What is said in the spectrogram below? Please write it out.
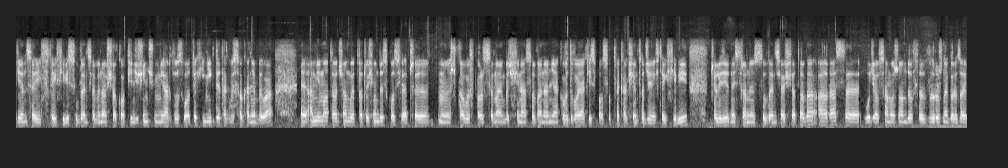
więcej. W tej chwili subwencja wynosi około 50 miliardów złotych i nigdy tak wysoka nie była. A mimo to ciągle toczy się dyskusja, czy mm, szkoły w Polsce mają być finansowane niejako w dwojaki sposób, tak jak się to dzieje w tej chwili, czyli z jednej strony subwencja oświatowa oraz e, udział samorządów w różnego rodzaju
